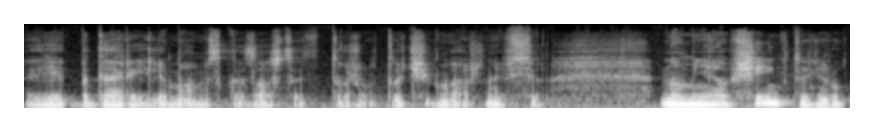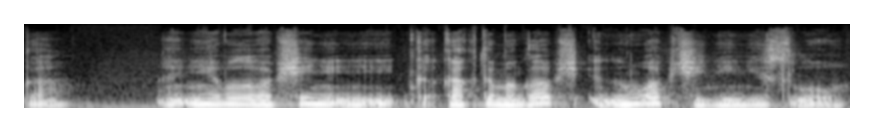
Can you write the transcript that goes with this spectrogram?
ей подарили. Мама сказала, что это тоже вот очень важно все. Но меня вообще никто не ругал. Не было вообще, не, как-то могла вообще, ну вообще не несло.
